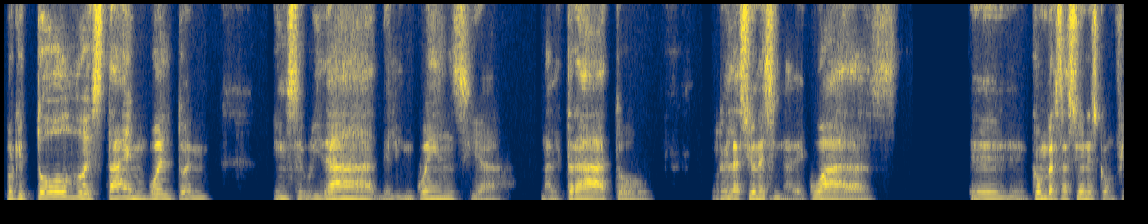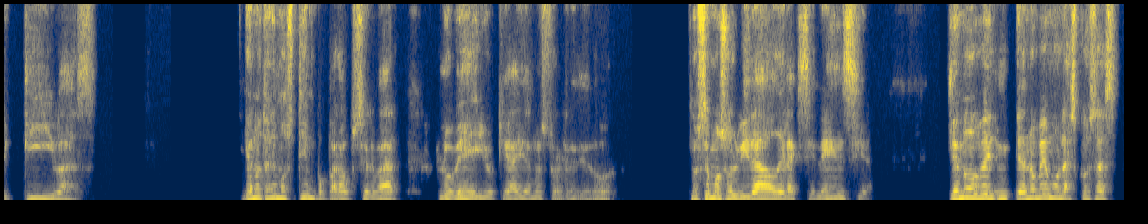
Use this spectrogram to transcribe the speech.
porque todo está envuelto en inseguridad, delincuencia, maltrato, relaciones inadecuadas, eh, conversaciones conflictivas. Ya no tenemos tiempo para observar lo bello que hay a nuestro alrededor. Nos hemos olvidado de la excelencia. Ya no, ya no vemos las cosas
